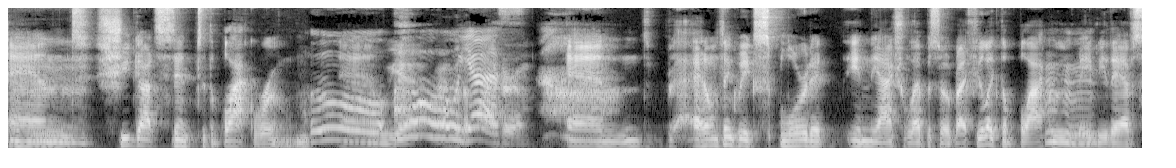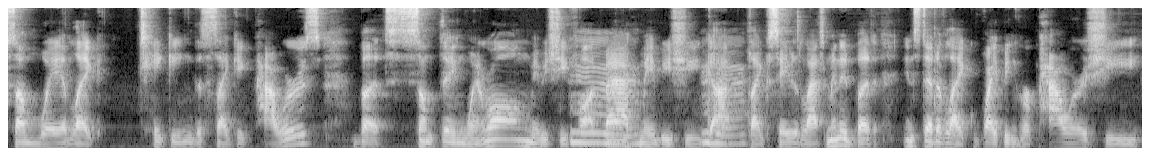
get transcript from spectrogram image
and she got sent to the black room. Ooh. Oh, yeah. Oh, yes. room? And I don't think we explored it in the actual episode, but I feel like the black room Mhm. maybe they have some way of like taking the psychic powers, but something went wrong. Maybe she fought Mm. back, maybe she got Mhm. like saved at the last minute, but instead of like wiping her powers, she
